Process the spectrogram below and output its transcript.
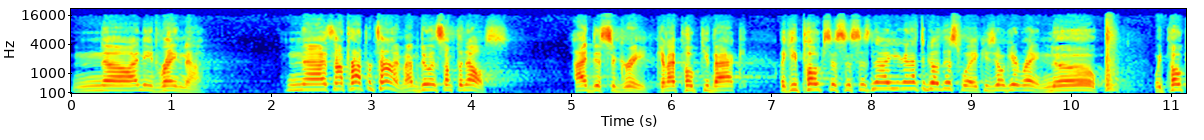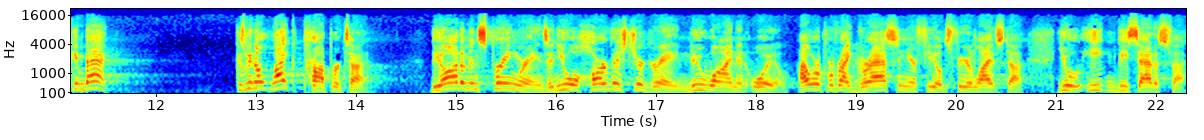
No, I need rain now nah, it's not proper time. I'm doing something else. I disagree. Can I poke you back? Like he pokes us and says, no, you're going to have to go this way because you don't get rain. No. We poke him back because we don't like proper time. The autumn and spring rains, and you will harvest your grain, new wine and oil. I will provide grass in your fields for your livestock. You will eat and be satisfied.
